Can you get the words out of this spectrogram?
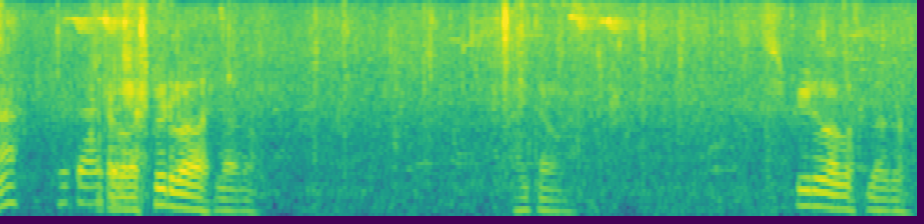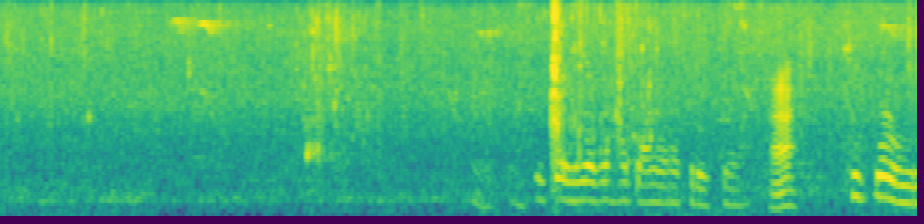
हां? बघा स्पीड बघा बसला तो. स्पीड बघा. बसला तो. हे? सुकं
